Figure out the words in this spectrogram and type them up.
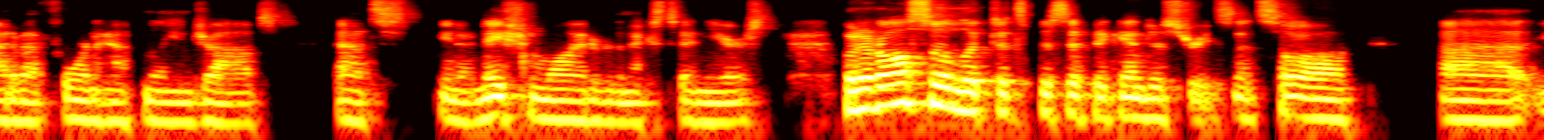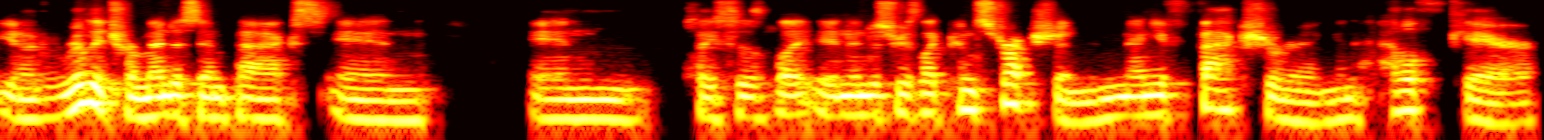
at about four and a half million jobs. That's you know nationwide over the next 10 years. But it also looked at specific industries and it saw uh, you know, really tremendous impacts in in places like in industries like construction, manufacturing, and healthcare.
